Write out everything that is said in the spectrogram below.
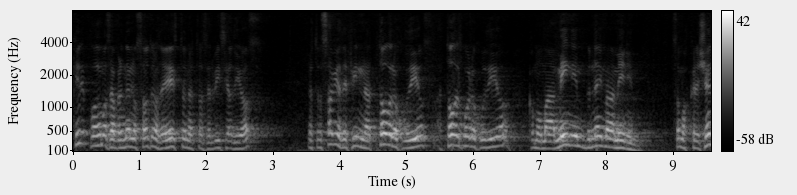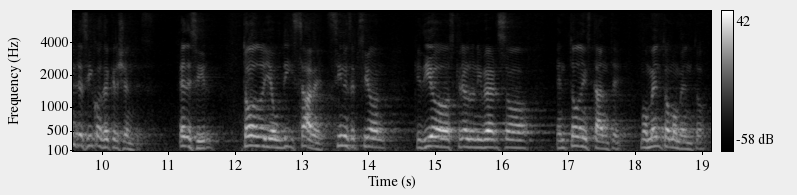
¿Qué podemos aprender nosotros de esto en nuestro servicio a Dios? Nuestros sabios definen a todos los judíos, a todo el pueblo judío, como ma'aminim bnei ma'aminim. Somos creyentes, hijos de creyentes. Es decir, todo Yehudi sabe, sin excepción, que Dios crea el universo en todo instante, momento a momento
